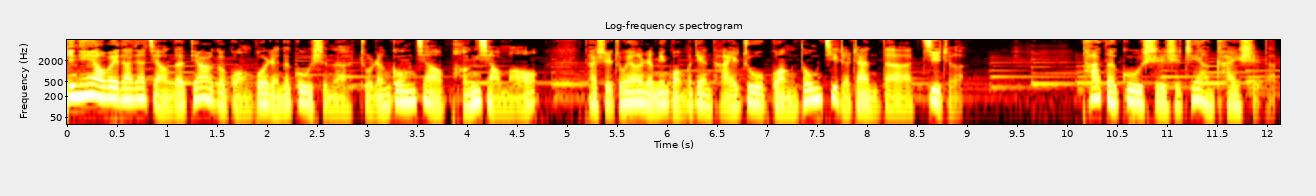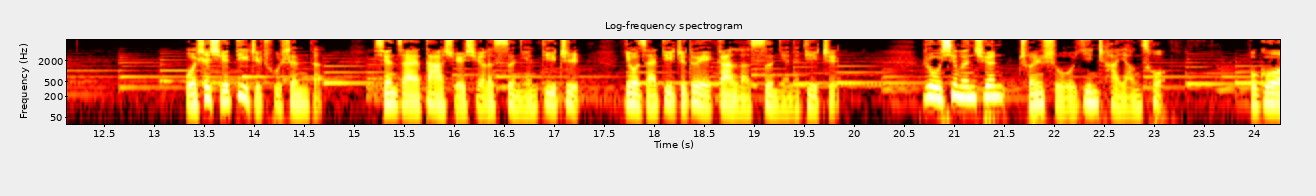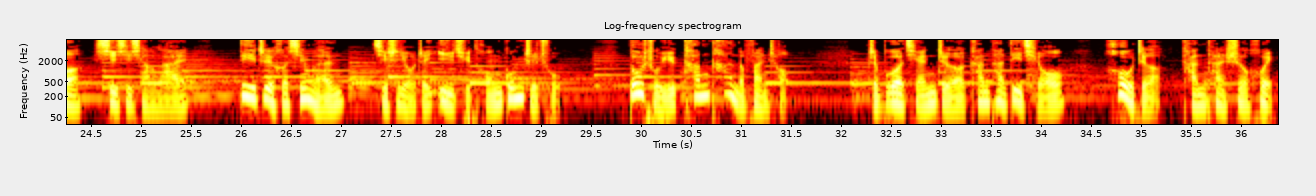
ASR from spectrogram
今天要为大家讲的第二个广播人的故事呢，主人公叫彭小毛，他是中央人民广播电台驻广东记者站的记者。他的故事是这样开始的：我是学地质出身的，先在大学学了四年地质，又在地质队干了四年的地质，入新闻圈纯属阴差阳错。不过细细想来，地质和新闻其实有着异曲同工之处。都属于勘探的范畴，只不过前者勘探地球，后者勘探社会。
